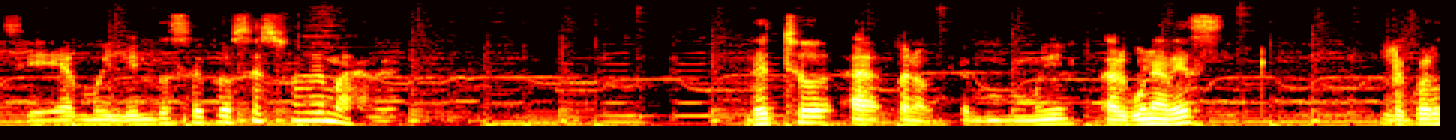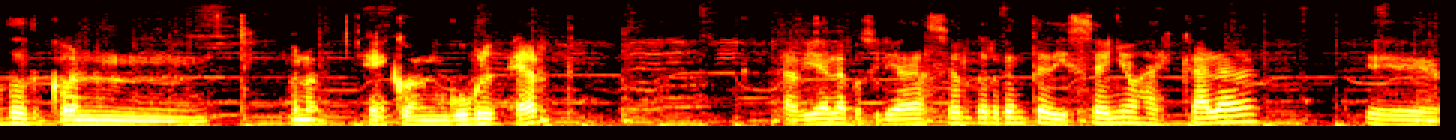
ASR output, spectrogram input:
Sí, es muy lindo ese proceso además. ¿eh? De hecho, ah, bueno, muy, alguna vez recuerdo con, bueno, eh, con Google Earth había la posibilidad de hacer de repente diseños a escala eh,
